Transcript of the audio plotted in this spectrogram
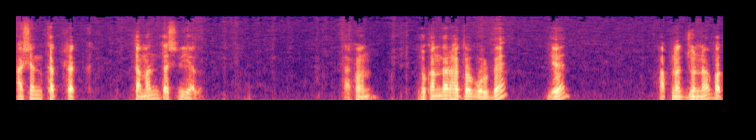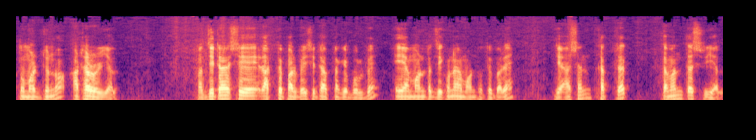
আসেন খাত্রাক তামান্তাস রিয়াল। এখন দোকানদার হয়তো বলবে যে আপনার জন্য বা তোমার জন্য আঠারো রিয়াল। বা যেটা সে রাখতে পারবে সেটা আপনাকে বলবে। এই অ্যামাউন্টটা যে কোনো অ্যামাউন্ট হতে পারে। যে আসান খাত্রাক তামান্তাস রিয়াল।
